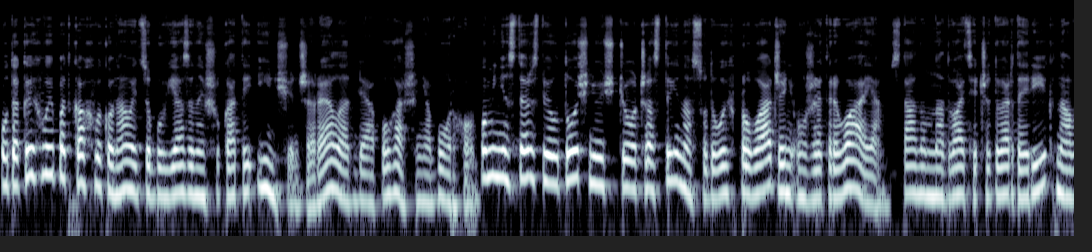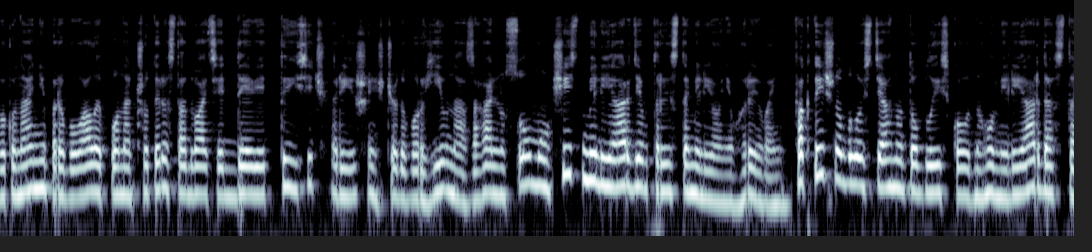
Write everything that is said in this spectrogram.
У таких випадках виконавець зобов'язаний шукати інші джерела для погашення боргу. У міністерстві уточнюють, що частина судових проваджень уже триває. Станом на 24 рік на виконанні перебували понад 429 тисяч рішень щодо боргів на загальну суму 6 мільярдів 300 мільйонів гривень. Фактично було стягнуто близько 1 мільярда 100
